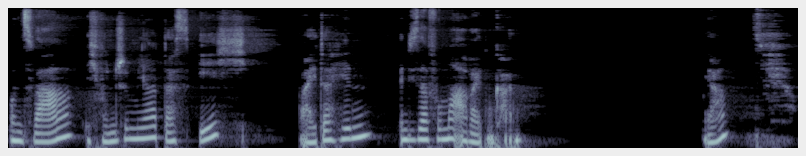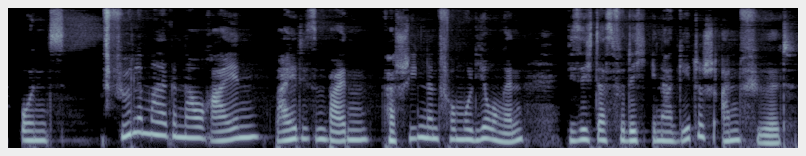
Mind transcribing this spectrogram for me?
und zwar, ich wünsche mir, dass ich weiterhin in dieser Firma arbeiten kann. Ja? Und fühle mal genau rein bei diesen beiden verschiedenen Formulierungen, wie sich das für dich energetisch anfühlt.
